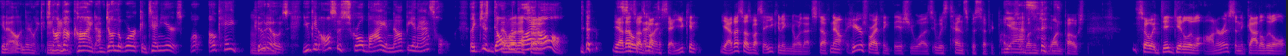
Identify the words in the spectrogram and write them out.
you know, and they're like, it's not Mhm. about kind. I've done the work in 10 years. Well, okay, Mhm. kudos. You can also scroll by and not be an asshole. Like, just don't well, reply at I- all. Yeah, that's So, what I was anyway. about to say. You can, yeah, that's what I was about to say. You can ignore that stuff. Now, here's where I think the issue was. It was 10 specific posts. It wasn't just one post. So it did get a little onerous and it got a little,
